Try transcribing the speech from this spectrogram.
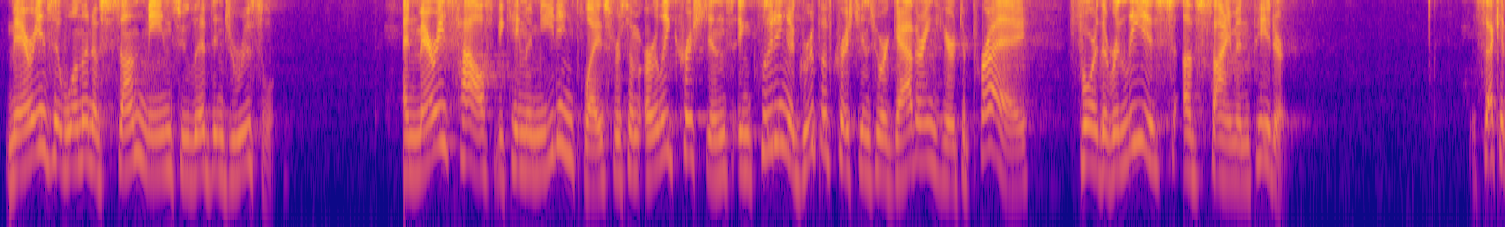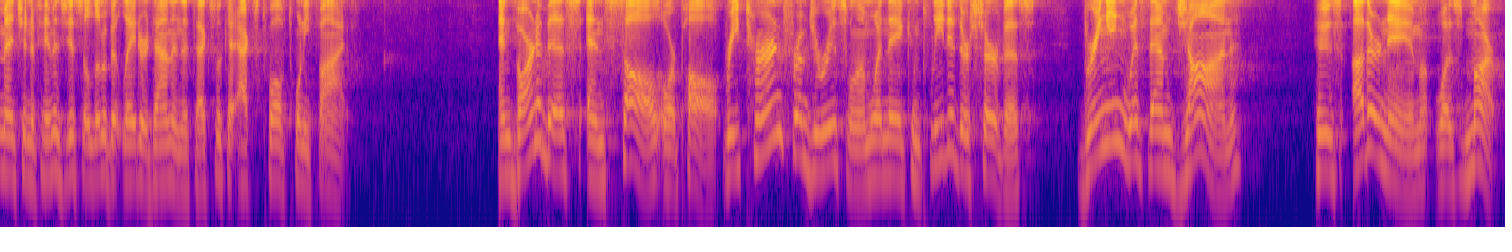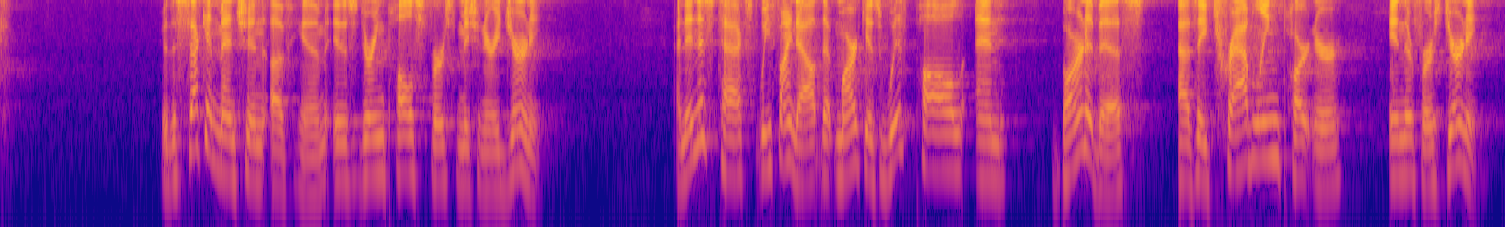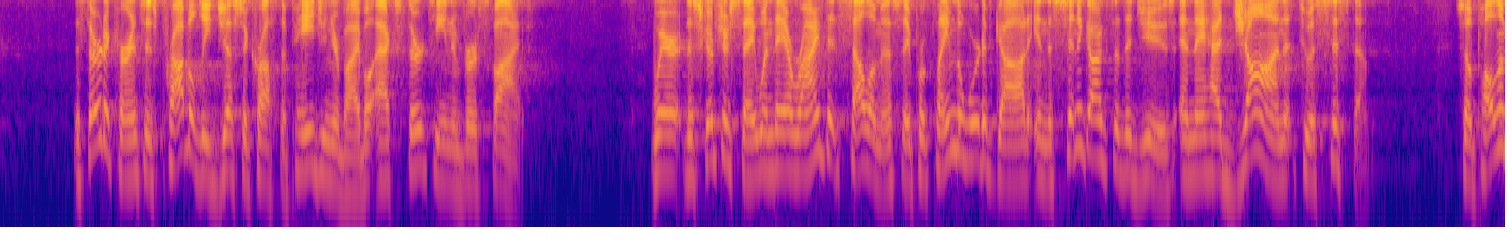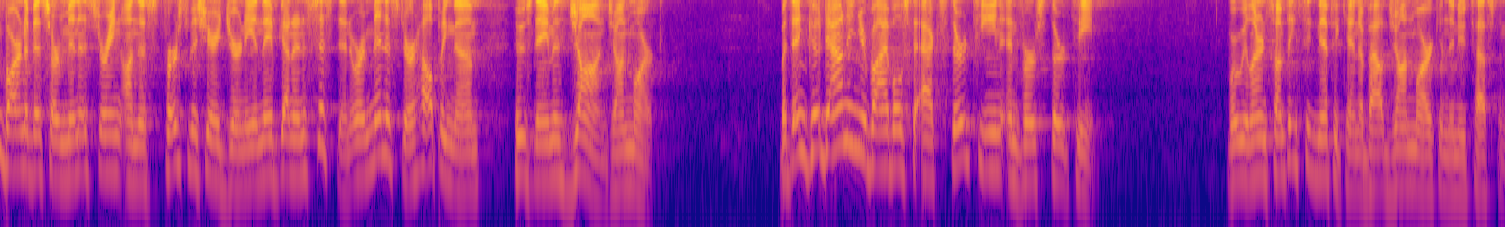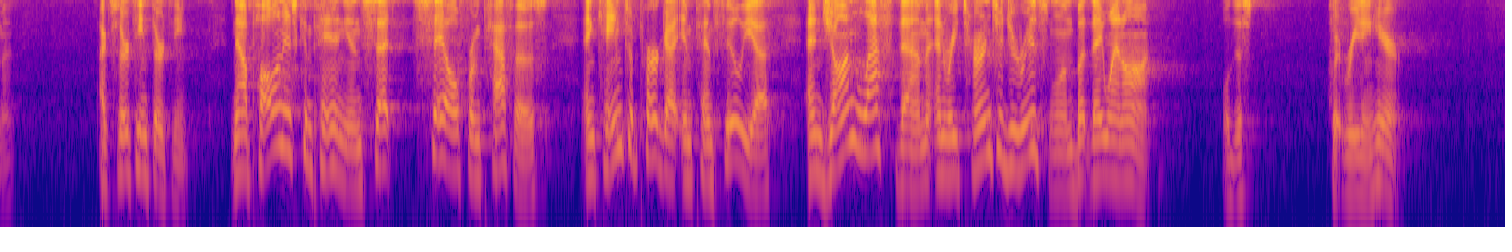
Mary is a woman of some means who lived in Jerusalem. And Mary's house became a meeting place for some early Christians, including a group of Christians who are gathering here to pray for the release of Simon Peter. The second mention of him is just a little bit later down in the text. Look at Acts 12 25. And Barnabas and Saul, or Paul, returned from Jerusalem when they had completed their service, bringing with them John whose other name was Mark. The second mention of him is during Paul's first missionary journey. And in this text, we find out that Mark is with Paul and Barnabas as a traveling partner in their first journey. The third occurrence is probably just across the page in your Bible, Acts 13 and verse 5 where the scriptures say, when they arrived at Salamis, they proclaimed the word of God in the synagogues of the Jews, and they had John to assist them. So Paul and Barnabas are ministering on this first missionary journey, and they've got an assistant or a minister helping them whose name is John, John Mark. But then go down in your Bibles to Acts 13 and verse 13, where we learn something significant about John Mark in the New Testament. Acts 13 13. Now, Paul and his companions set sail from Paphos and came to Perga in Pamphylia, and John left them and returned to Jerusalem, but they went on. We'll just quit reading here.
